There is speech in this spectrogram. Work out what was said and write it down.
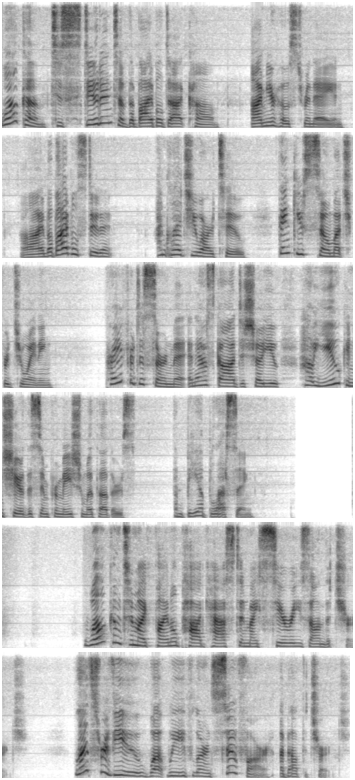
Welcome to studentofthebible.com. I'm your host, Renee, and I'm a Bible student. I'm glad you are too. Thank you so much for joining. Pray for discernment and ask God to show you how you can share this information with others and be a blessing. Welcome to my final podcast in my series on the church. Let's review what we've learned so far about the church.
